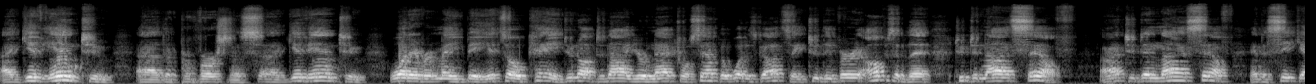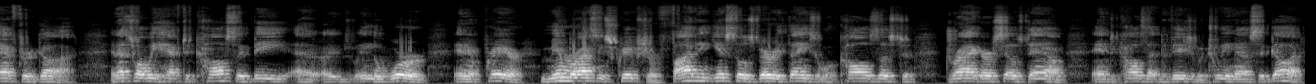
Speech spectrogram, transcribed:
Uh, give in to uh, the perverseness. Uh, give in to whatever it may be. It's okay. Do not deny your natural self. But what does God say? To the very opposite of that, to deny self. All right, to deny self and to seek after God. And that's why we have to constantly be uh, in the Word and in prayer, memorizing Scripture, fighting against those very things that will cause us to drag ourselves down and to cause that division between us and God.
